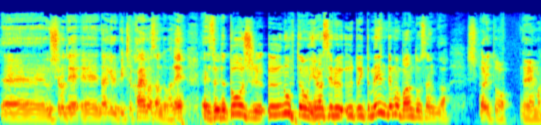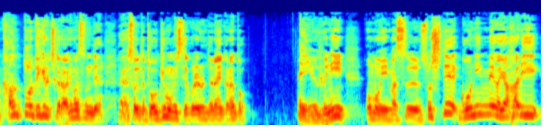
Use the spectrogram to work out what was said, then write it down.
えー、後ろで、えー、投げるピッチャー、加山さんとかね、えー、そういった投手の負担を減らせるといった面でも、坂東さんがしっかりと、えー、まあ、完投できる力ありますんで、えー、そういった投球も見せてくれるんじゃないかなと。え、いうふうに思います。そして5人目がやはり、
